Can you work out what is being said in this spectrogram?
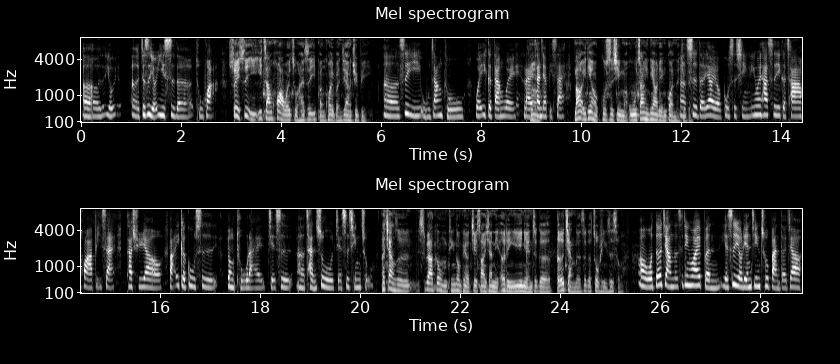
呃有呃就是有意思的图画。所以是以一张画为主，还是一本绘本这样去比？呃，是以五张图为一个单位来参加比赛，然后一定要有故事性吗？五张一定要连贯的，就是的，要有故事性，因为它是一个插画比赛，它需要把一个故事用图来解释，呃，阐述解释清楚。那这样子是不是要跟我们听众朋友介绍一下你二零一一年这个得奖的这个作品是什么？哦，我得奖的是另外一本，也是由联经出版的，叫《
